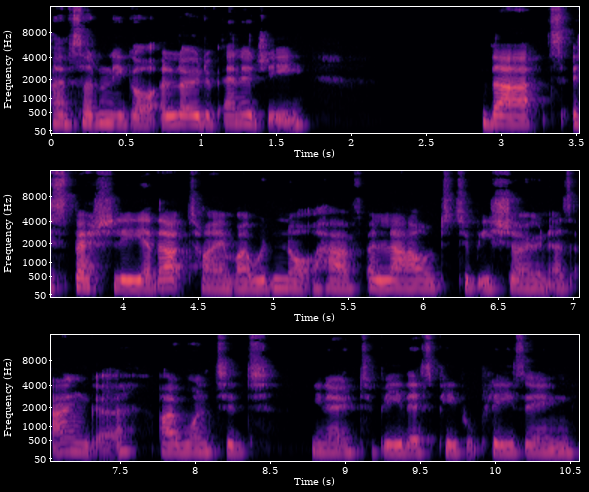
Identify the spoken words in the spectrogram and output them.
I've suddenly got a load of energy that, especially at that time, I would not have allowed to be shown as anger. I wanted, you know, to be this people pleasing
